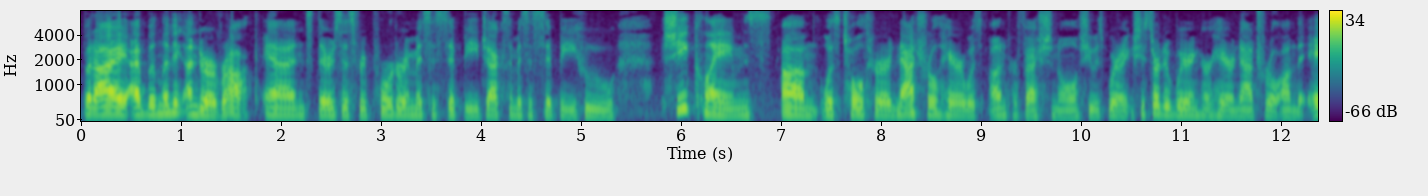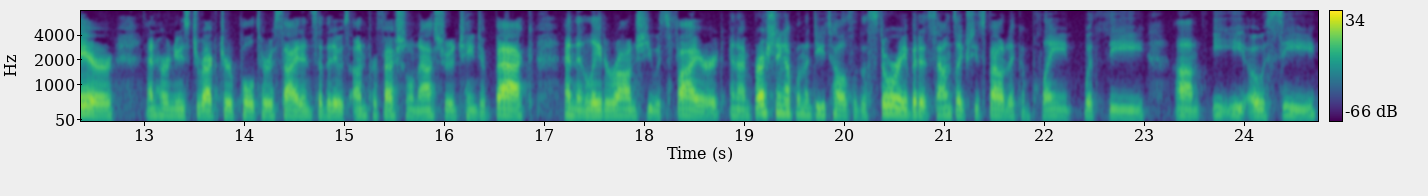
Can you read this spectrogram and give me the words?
But I, I've been living under a rock, and there's this reporter in Mississippi, Jackson, Mississippi, who she claims um, was told her natural hair was unprofessional. She was wearing, she started wearing her hair natural on the air, and her news director pulled her aside and said that it was unprofessional and asked her to change it back. And then later on, she was fired. And I'm brushing up on the details of the story, but it sounds like she's filed a complaint with the um, EEOC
